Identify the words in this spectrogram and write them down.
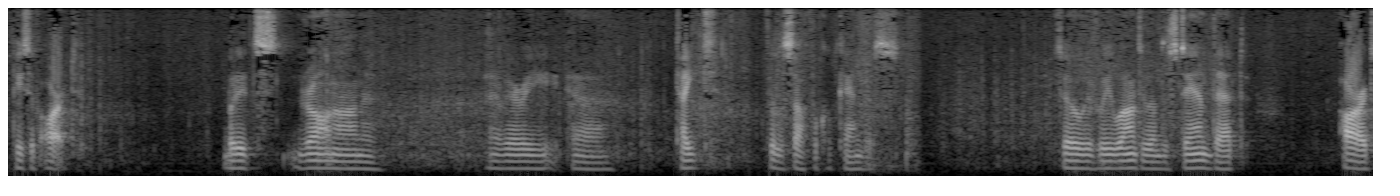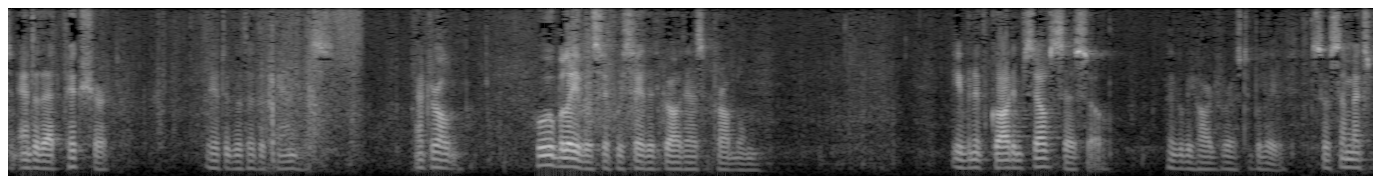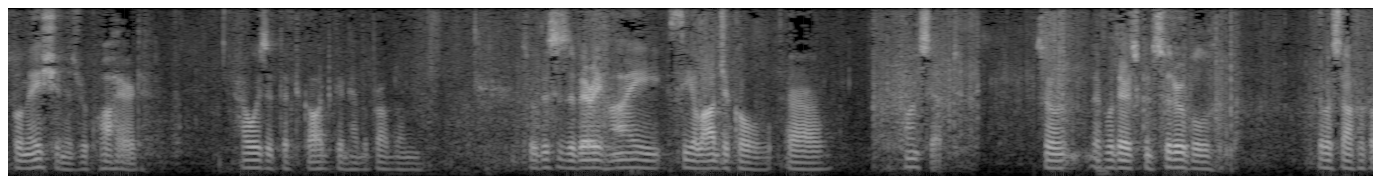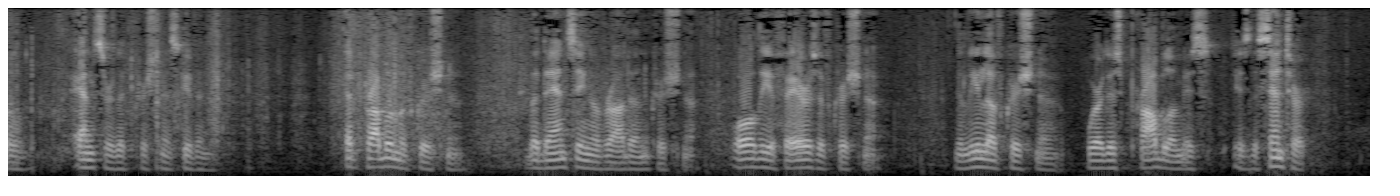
piece of art, but it's drawn on a, a very uh, tight philosophical canvas. So if we want to understand that art and enter that picture, we have to go through the canvas. After all, who will believe us if we say that God has a problem? Even if God himself says so, it will be hard for us to believe. So some explanation is required. How is it that God can have a problem? So this is a very high theological uh, concept. So therefore there's considerable philosophical answer that Krishna has given. That problem of Krishna, the dancing of Radha and Krishna, all the affairs of Krishna, the Leela of Krishna, where this problem is, is the center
